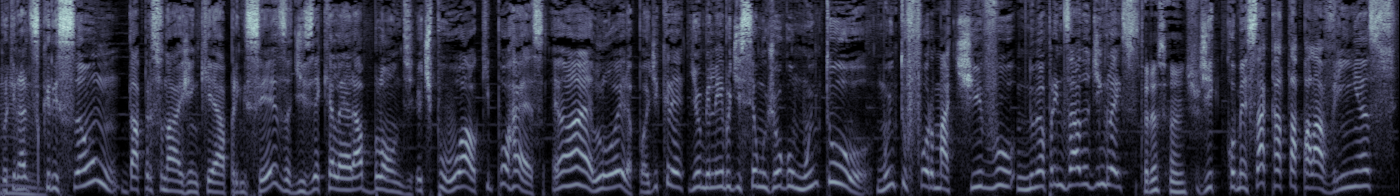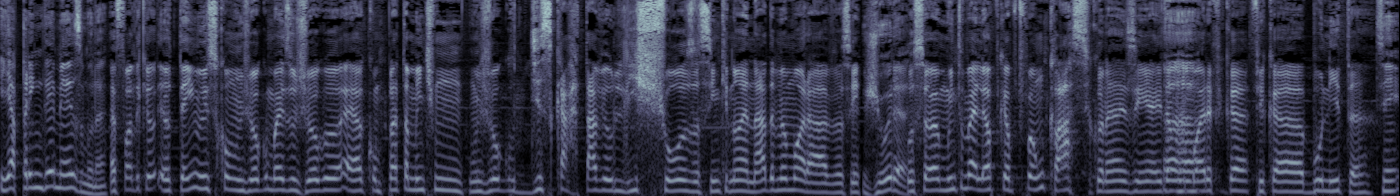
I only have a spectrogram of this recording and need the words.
Porque na descrição da personagem, que é a princesa, dizia que ela era blonde. Eu, tipo, uau, que porra é essa? Eu, ah, é loira, pode crer. E eu me lembro de ser um jogo muito, muito formativo no meu aprendizado de inglês. Interessante. De começar a catar palavrinhas e aprender mesmo, né? É foda que eu, eu tenho isso com o jogo, mas o jogo é completamente um, um jogo descartável, lixoso, assim, que não é nada memorável, assim. Jura? O seu é muito melhor porque tipo, é um clássico, né? Assim, aí a Aham. memória fica, fica bonita. Sim.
